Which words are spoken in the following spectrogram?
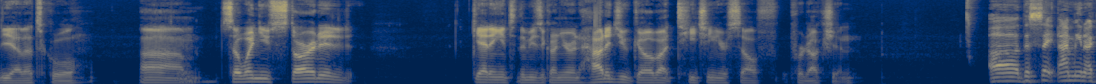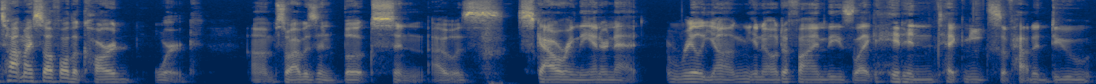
Yeah, that's cool. Um, so when you started getting into the music on your own, how did you go about teaching yourself production? Uh, the same. I mean, I taught myself all the card work. Um, so I was in books and I was scouring the internet real young, you know, to find these like hidden techniques of how to do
